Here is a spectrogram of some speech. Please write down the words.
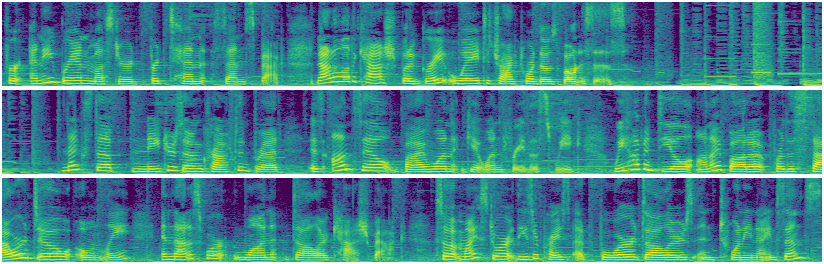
for any brand mustard for 10 cents back. Not a lot of cash, but a great way to track toward those bonuses. Next up, Nature's Own Crafted Bread is on sale, buy one, get one free this week. We have a deal on Ibotta for the sourdough only, and that is for $1 cash back. So at my store, these are priced at $4.29.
